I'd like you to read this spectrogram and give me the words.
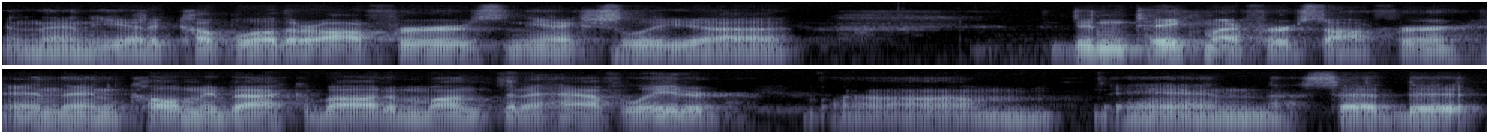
And then he had a couple other offers, and he actually uh, didn't take my first offer, and then called me back about a month and a half later, um, and said that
